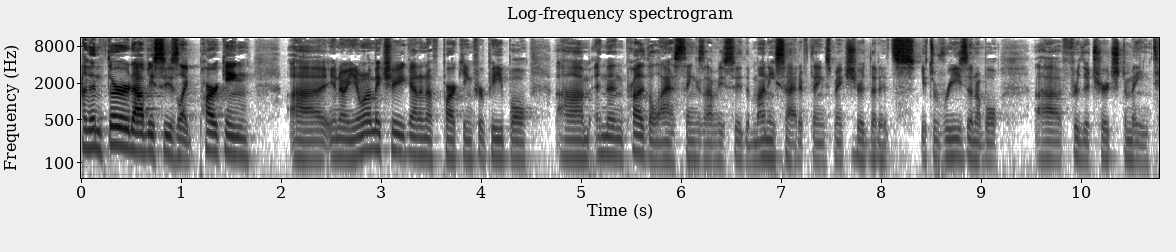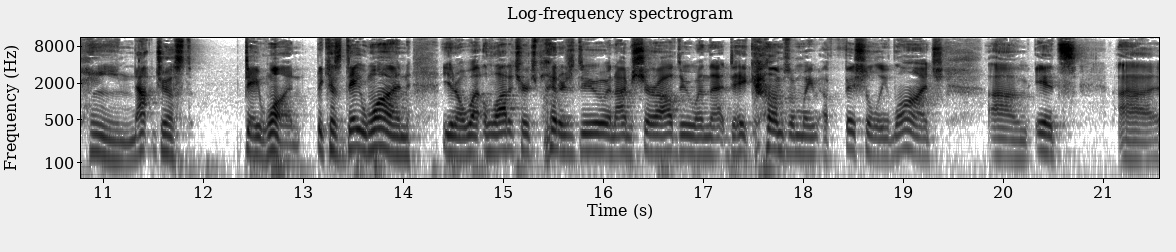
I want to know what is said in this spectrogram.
and then third obviously is like parking uh, you know, you want to make sure you got enough parking for people, um, and then probably the last thing is obviously the money side of things. Make sure that it's it's reasonable uh, for the church to maintain, not just day one, because day one, you know, what a lot of church planters do, and I'm sure I'll do when that day comes when we officially launch. Um, it's uh,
